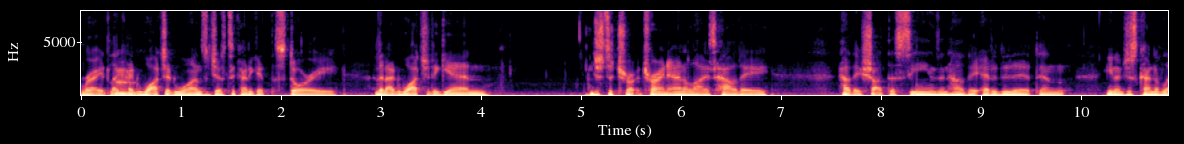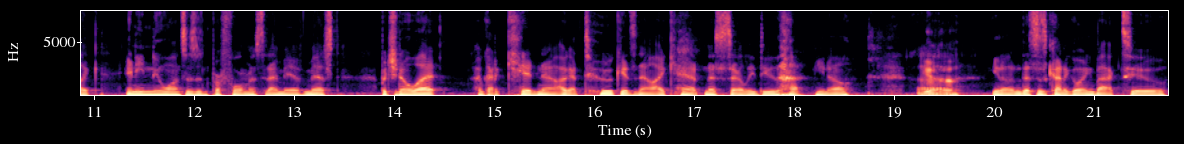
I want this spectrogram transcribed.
right? Like Mm. I'd watch it once just to kind of get the story, then I'd watch it again just to try, try and analyze how they how they shot the scenes and how they edited it, and you know, just kind of like any nuances in performance that I may have missed. But you know what? I've got a kid now. I got two kids now. I can't necessarily do that. You know. Yeah. Uh, you know, and this is kind of going back to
